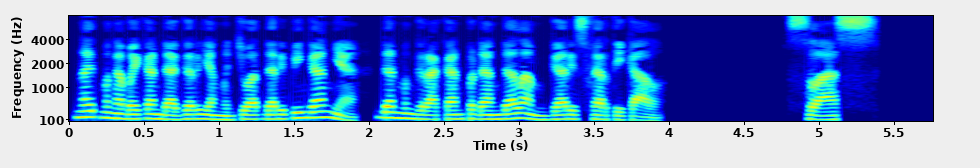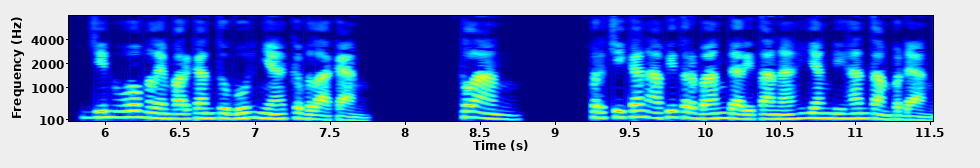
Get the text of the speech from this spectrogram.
Knight mengabaikan dagger yang mencuat dari pinggangnya, dan menggerakkan pedang dalam garis vertikal. Slash. Jin Wo melemparkan tubuhnya ke belakang. Klang. Percikan api terbang dari tanah yang dihantam pedang.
